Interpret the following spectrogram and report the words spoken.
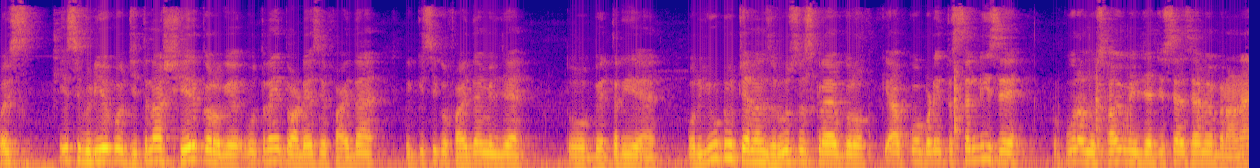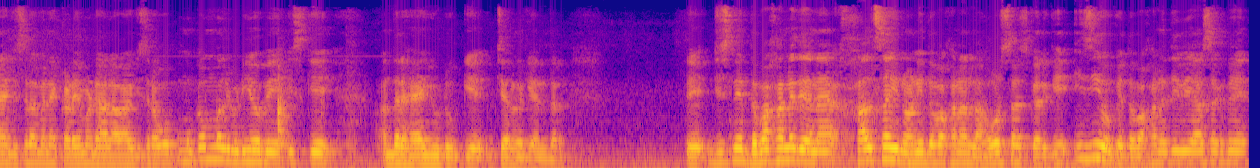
और इस इस वीडियो को जितना शेयर करोगे, उतना ही थोड़े से फ़ायदा है कि किसी को फ़ायदा मिल जाए तो बेहतर ही है। और यूट्यूब चैनल ज़रूर सब्सक्राइब करो कि आपको बड़ी तसल्ली से तो पूरा नुस्खा भी मिल जाए, जिस तरह से हमें बनाना है, जिस तरह मैंने कड़े में डाला हुआ है, जिस तरह वो मुकम्मल वीडियो भी इसके अंदर है यूट्यूब के चैनल के अंदर। तो जिसने दवाखाने देना है, खालसा यूनानी दवाखाना लाहौर सर्च करके इजी होके दवाखाने भी आ सकते हैं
